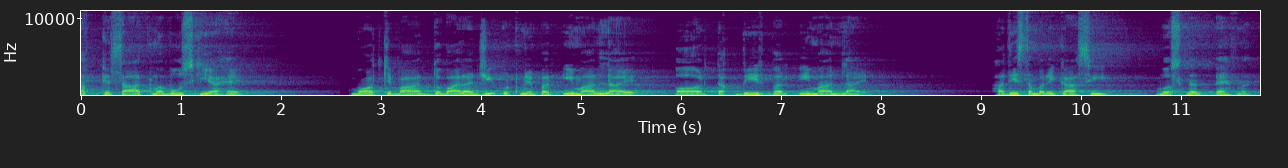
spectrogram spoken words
حق کے ساتھ مبوس کیا ہے۔ موت کے بعد دوبارہ جی اٹھنے پر ایمان لائے اور تقدیر پر ایمان لائے۔ حدیث نمبر اکاسی مسند احمد۔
